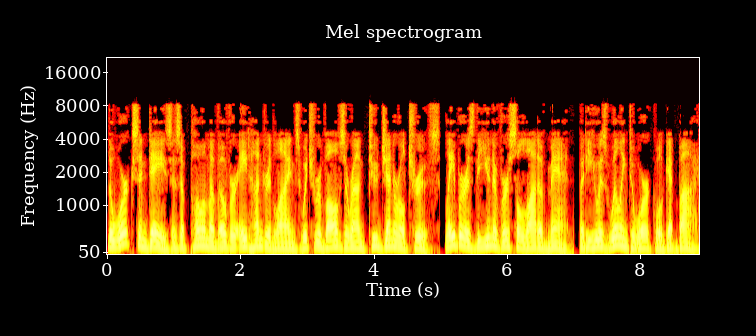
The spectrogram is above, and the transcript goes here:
The Works and Days is a poem of over 800 lines which revolves around two general truths, labor is the universal lot of man, but he who is willing to work will get by.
